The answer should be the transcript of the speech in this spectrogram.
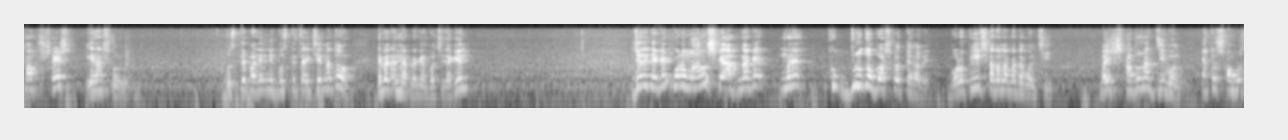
সব শেষ, এরা শুরু। বুঝতে পারেননি, বুঝতে চাইছেন না তো? এবার আমি আপনাকে বলছি, দেখেন। যদি দেখেন কোনো মানুষকে আপনাকে মানে খুব দ্রুত বশ করতে হবে, বড় পীর সাধনার কথা বলছি। ভাই, সাধনার জীবন এত সহজ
